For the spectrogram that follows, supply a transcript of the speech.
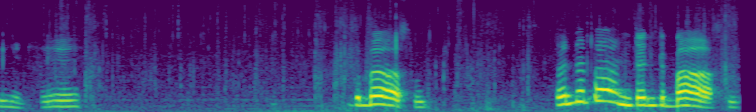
The bathroom. And the bathroom.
